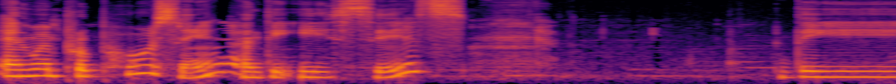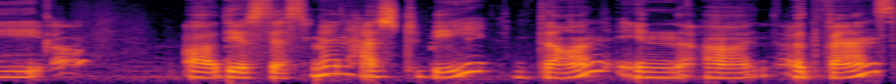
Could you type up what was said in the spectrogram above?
And when proposing and the ECs, the uh, the assessment has to be done in uh, advance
